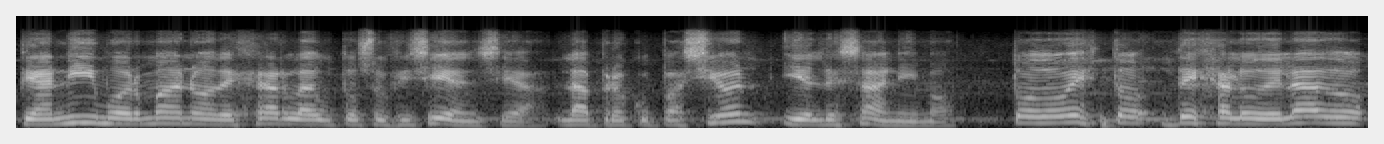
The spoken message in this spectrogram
Te animo, hermano, a dejar la autosuficiencia, la preocupación y el desánimo. Todo esto déjalo de lado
